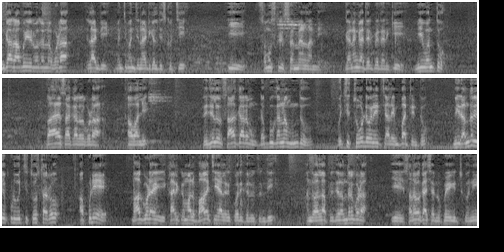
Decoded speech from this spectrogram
ఇంకా రాబోయే రోజుల్లో కూడా ఇలాంటి మంచి మంచి నాటికలు తీసుకొచ్చి ఈ సంస్కృతి సమ్మేళనాన్ని ఘనంగా జరిపేదానికి మీ వంతు సహాయ సహకారాలు కూడా కావాలి. ప్రజలు సహకారం డబ్బు కన్నా ముందు వచ్చి చూడడం అనేది చాలా ఇంపార్టెంట్. మీరందరూ ఎప్పుడు వచ్చి చూస్తారో అప్పుడే మాకు కూడా ఈ కార్యక్రమాలు బాగా చేయాలని కోరిక కలుగుతుంది. అందువల్ల ప్రజలందరూ కూడా ఈ సదవకాశాన్ని ఉపయోగించుకొని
